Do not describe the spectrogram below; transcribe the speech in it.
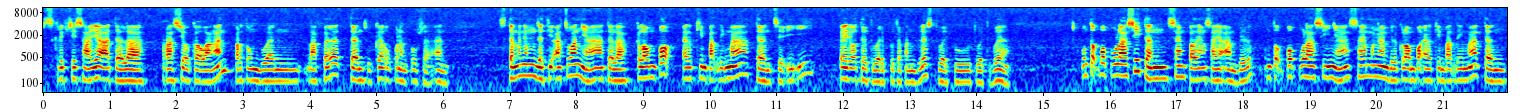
skripsi saya adalah rasio keuangan, pertumbuhan laba, dan juga ukuran perusahaan. Sedangkan yang menjadi acuannya adalah kelompok LQ45 dan JII periode 2018-2022. Untuk populasi dan sampel yang saya ambil, untuk populasinya saya mengambil kelompok LQ45 dan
